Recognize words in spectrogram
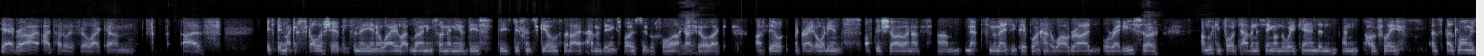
Yeah, bro. I, I totally feel like um, I've. It's been like a scholarship for me in a way, like learning so many of these these different skills that I haven't been exposed to before. Like Yeah. I feel like I've built a great audience off this show, and I've um, met some amazing people and had a wild ride already. So I'm looking forward to having a sing on the weekend, and and hopefully. As, as long as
